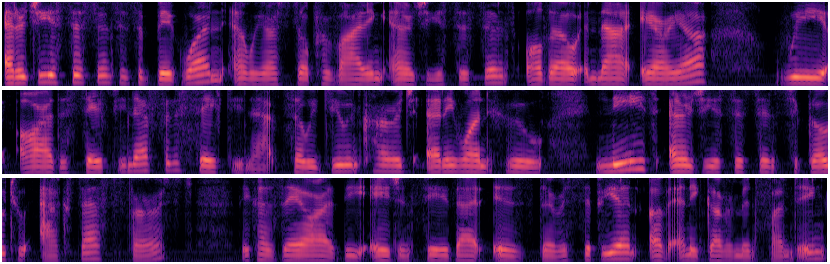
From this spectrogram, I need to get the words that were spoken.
energy assistance is a big one, and we are still providing energy assistance, although in that area, we are the safety net for the safety net. So we do encourage anyone who needs energy assistance to go to Access first because they are the agency that is the recipient of any government funding.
